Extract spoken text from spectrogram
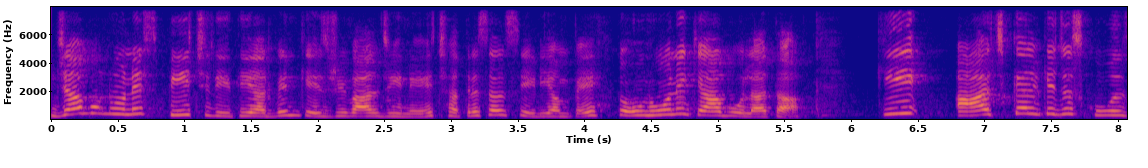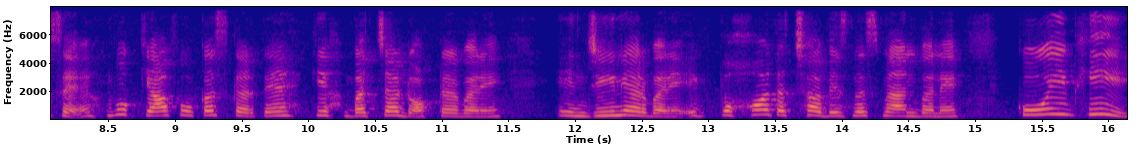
जब उन्होंने स्पीच दी थी अरविंद केजरीवाल जी ने छत्रसल स्टेडियम पे तो उन्होंने क्या बोला था कि आजकल के जो स्कूल्स हैं, वो क्या फोकस करते हैं कि बच्चा डॉक्टर बने इंजीनियर बने, एक बहुत अच्छा बिजनेसमैन बने। कोई भी,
